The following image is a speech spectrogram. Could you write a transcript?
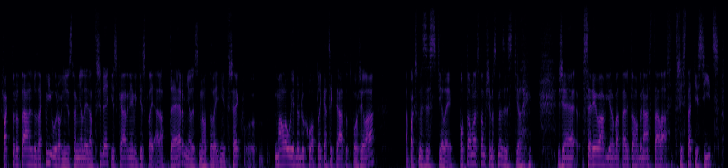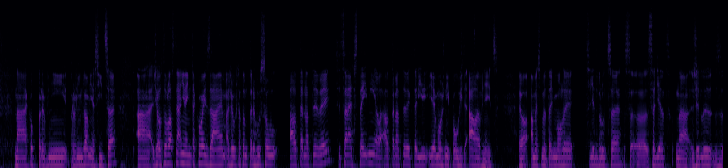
fakt to dotáhli do takové úrovně, že jsme měli na 3D tiskárně vytisklý adaptér, měli jsme hotový vnitřek, malou jednoduchou aplikaci, která to tvořila, a pak jsme zjistili, po tomhle tom všem jsme zjistili, že sériová výroba tady toho by nás stála asi 300 tisíc na jako první, první dva měsíce a že o to vlastně ani není takový zájem a že už na tom trhu jsou alternativy, sice ne stejný, ale alternativy, které je možný použít, ale v nic. Jo? A my jsme teď mohli sedět v ruce, sedět na židli s,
